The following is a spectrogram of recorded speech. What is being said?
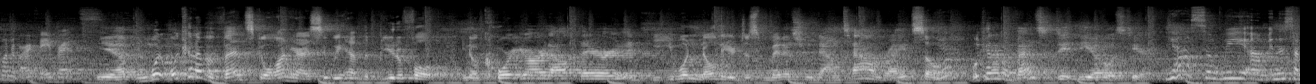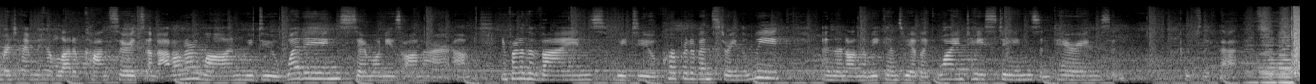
one of our favorites. Yeah. And what, what kind of events go on here? I see we have the beautiful, you know, courtyard out there, and you- you wouldn't know that you're just minutes from downtown, right? So, Yeah. what kind of events do, do you host here? Yeah, so we, um, in the summertime, we have a lot of concerts um, out on our lawn. We do weddings, ceremonies on our, um, in front of the vines. We do corporate events during the week. And then on the weekends, we have like wine tastings and pairings and groups like that.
